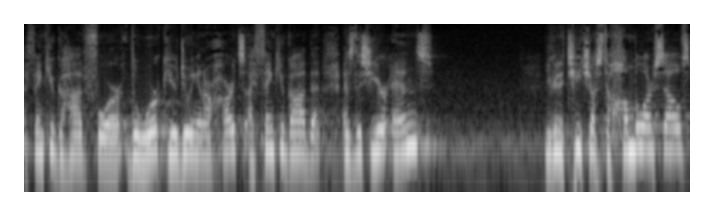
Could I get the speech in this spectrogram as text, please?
I thank you, God, for the work you're doing in our hearts. I thank you, God, that as this year ends, you're going to teach us to humble ourselves,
